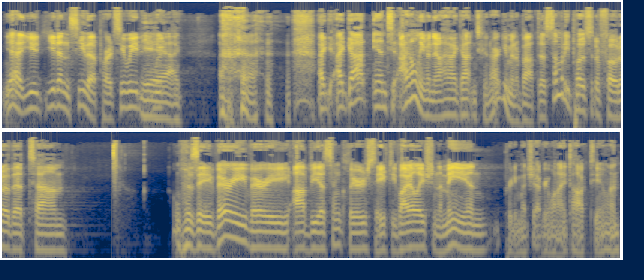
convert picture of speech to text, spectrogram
Yeah, you you didn't see that part. See, we Yeah, we- I I got into I don't even know how I got into an argument about this. Somebody posted a photo that um, was a very very obvious and clear safety violation to me and pretty much everyone I talked to, and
